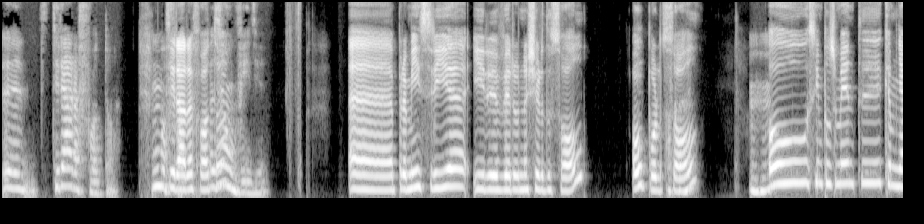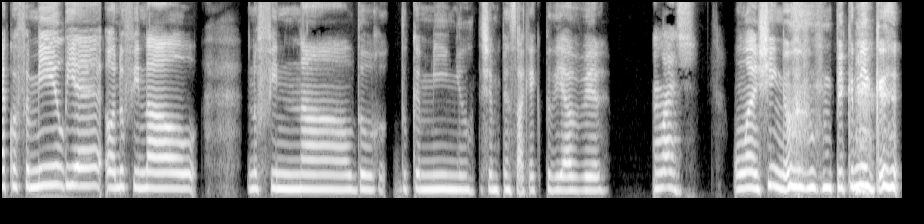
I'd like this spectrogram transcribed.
de tirar a foto. Uma Tirar a foto? Fazer um vídeo. Ah, para mim seria ir ver o nascer do sol ou o pôr do Ok. sol Uhum. ou simplesmente caminhar com a família ou no final no final do, do caminho deixa-me pensar o que é que podia haver Um lanche. um lanchinho um piquenique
